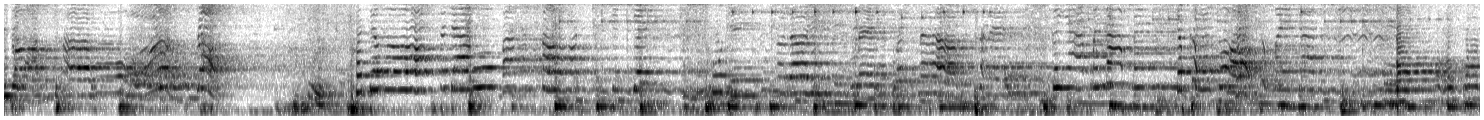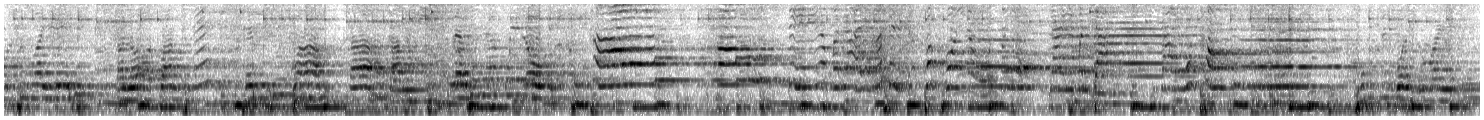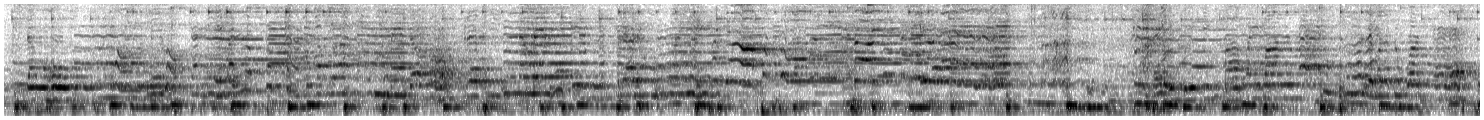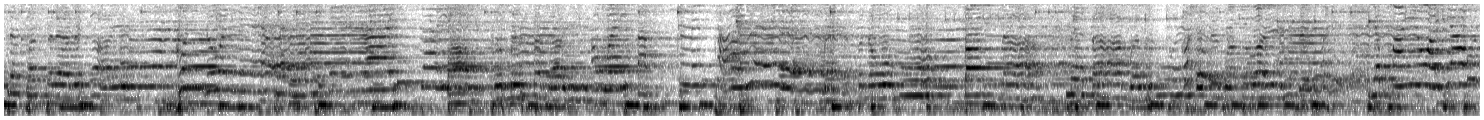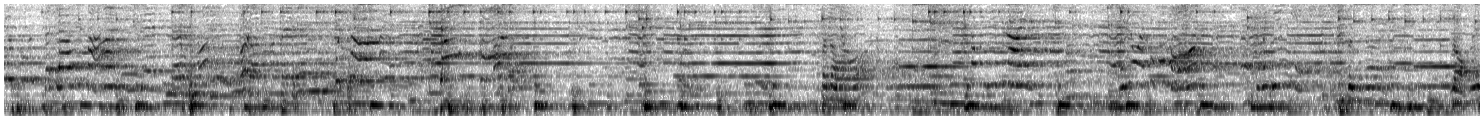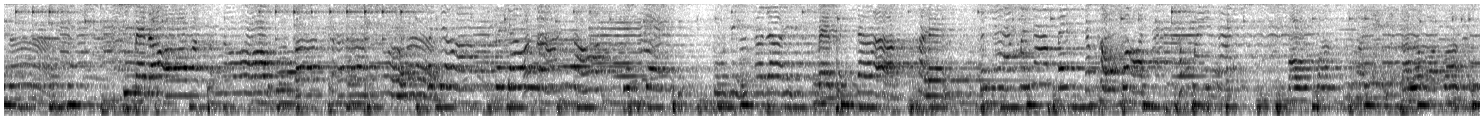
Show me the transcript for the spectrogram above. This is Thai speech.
มึะหวานเออยอดขอดอกสะเดาบางตอนเย็นๆผู้หญิงไร แม่ชักหน้าทะเลก็อยากมันน่ากับเขาทำไมกันมองความสวยตลอดวัน เห็นความตากัน แล้วยังไม่ลง Amém. หลอกไม่น่าแม่ดอกสนองบานตาดอกกระดองหนอนดอกฉันเก็บกูดีอะไรแม่ถึงดาทะเลก็อยมาหน้าเป็นกับเขาก่อนทำไมกันบอกความสวยตลอดวัน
